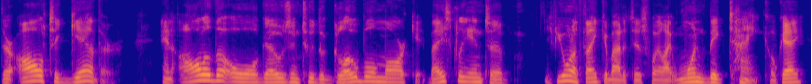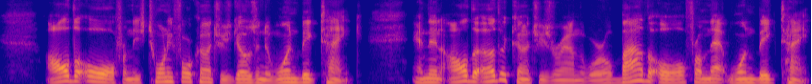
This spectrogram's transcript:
They're all together, and all of the oil goes into the global market, basically into, if you want to think about it this way, like one big tank. Okay, all the oil from these 24 countries goes into one big tank. And then all the other countries around the world buy the oil from that one big tank.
